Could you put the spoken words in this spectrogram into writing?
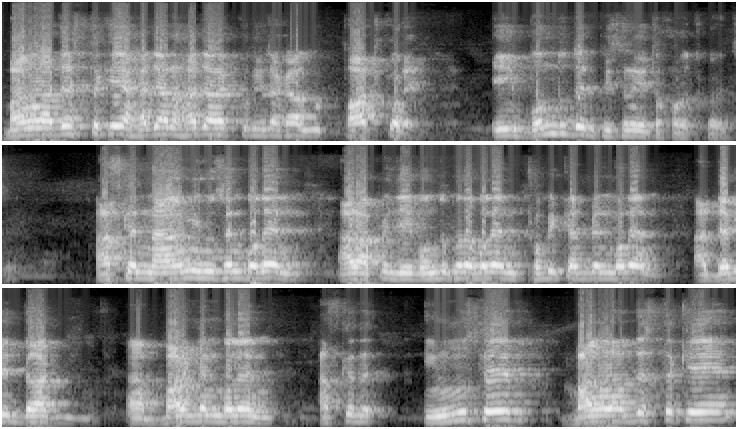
বাংলাদেশ থেকে হাজার হাজার কোটি টাকা লুটপাট করে এই বন্ধুদের পিছনে তো খরচ করেছে। আজকে নাওমি হোসেন বলেন, আর আপনি যে বন্ধু কথা বলেন ছবি কাটবেন বলেন, আর ডেভিড ব্রাক- বার্গম্যান বলেন, আজকে ইউনুসের বাংলাদেশ থেকে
